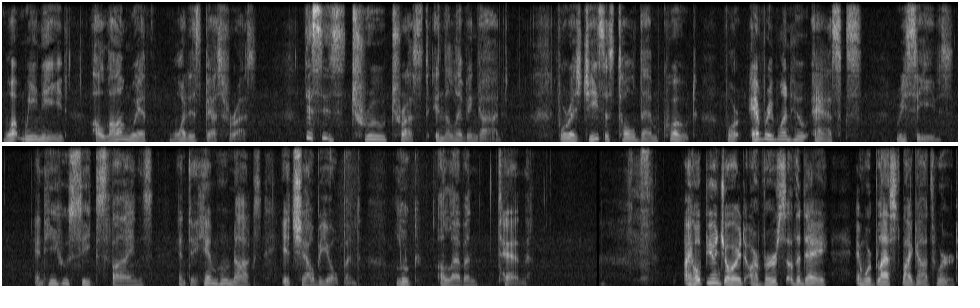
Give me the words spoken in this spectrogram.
what we need along with what is best for us. This is true trust in the living God. For as Jesus told them, quote, For everyone who asks receives, and he who seeks finds, and to him who knocks it shall be opened. Luke 11:10. I hope you enjoyed our verse of the day and were blessed by God's word.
